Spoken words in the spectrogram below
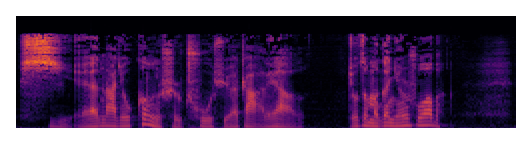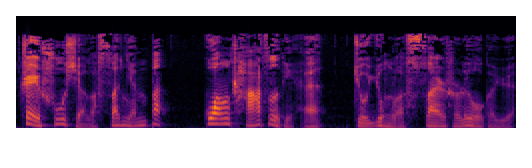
写那就更是初学乍练了。就这么跟您说吧，这书写了三年半，光查字典就用了三十六个月。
